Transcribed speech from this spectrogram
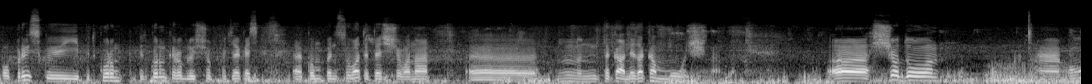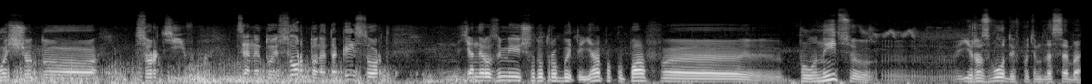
поприскую її, підкорм, підкормки роблю, щоб хоч якось компенсувати те, що вона ну, не така, не така мощна. Щодо було щодо сортів. Це не той сорт, то не такий сорт. Я не розумію, що тут робити. Я покупав полуницю і розводив потім для себе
